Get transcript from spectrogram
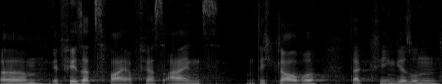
Ähm, Epheser 2 ab Vers 1. Und ich glaube, da kriegen wir so einen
